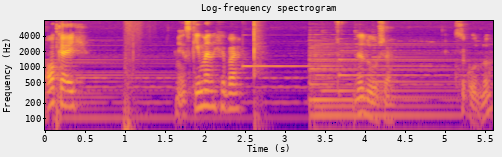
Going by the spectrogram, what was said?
Окей. Низький мене хіба? Не дуже. Секунду.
